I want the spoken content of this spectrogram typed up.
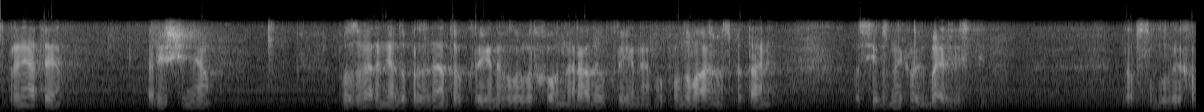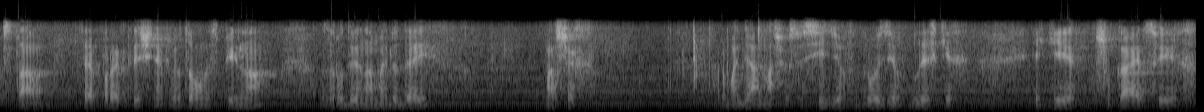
сприйняти рішення про звернення до Президента України, Голови Верховної Ради України, уповноваженого з питань осіб зниклих безвісті за особливих обставин. Це проект рішення підготовлений спільно з родинами людей, наших громадян, наших сусідів, друзів, близьких, які шукають своїх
